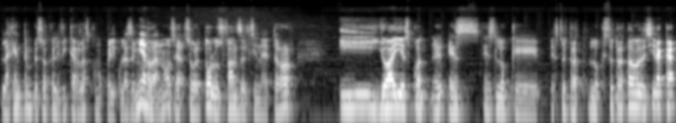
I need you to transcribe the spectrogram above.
la gente empezó a calificarlas como películas de mierda, ¿no? O sea, sobre todo los fans del cine de terror. Y yo ahí es, e, es, es lo, que estoy lo que estoy tratando de decir acá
